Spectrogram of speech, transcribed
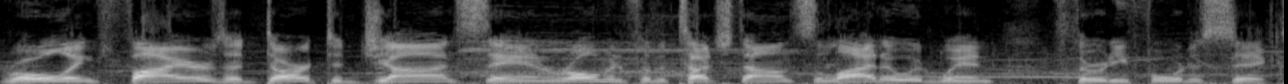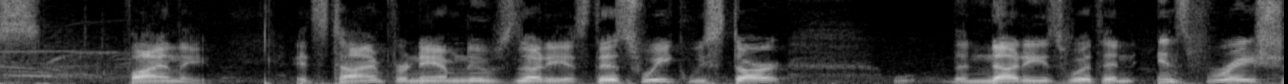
rolling, fires a dart to John San Roman for the touchdown. Salida would win 34 to 6. Finally, it's time for Nam Noob's Nuttiest. This week we start the Nutties with an inspiration.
